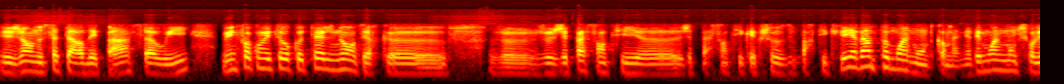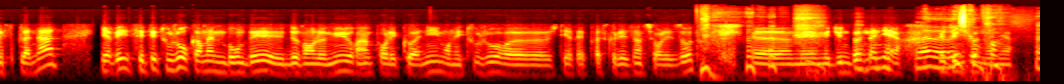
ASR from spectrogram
les gens ne s'attardaient pas ça oui. Mais une fois qu'on était au cotel non. C'est-à-dire que je n'ai pas senti euh, pas senti quelque chose de particulier. Il y avait un peu moins de monde quand même. Il y avait moins de monde sur l'esplanade. C'était toujours quand même bondé devant le mur hein, pour les coanimes. On est toujours euh, je dirais presque les uns sur les autres. Euh, mais, mais d'une bonne manière. Ouais, oui, je comprends.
